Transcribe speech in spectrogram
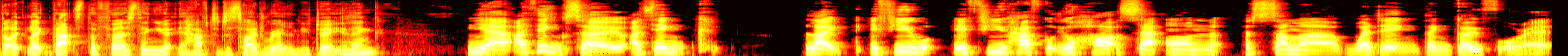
like, like that's the first thing you have to decide really don't you think yeah i think so i think like if you if you have got your heart set on a summer wedding then go for it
